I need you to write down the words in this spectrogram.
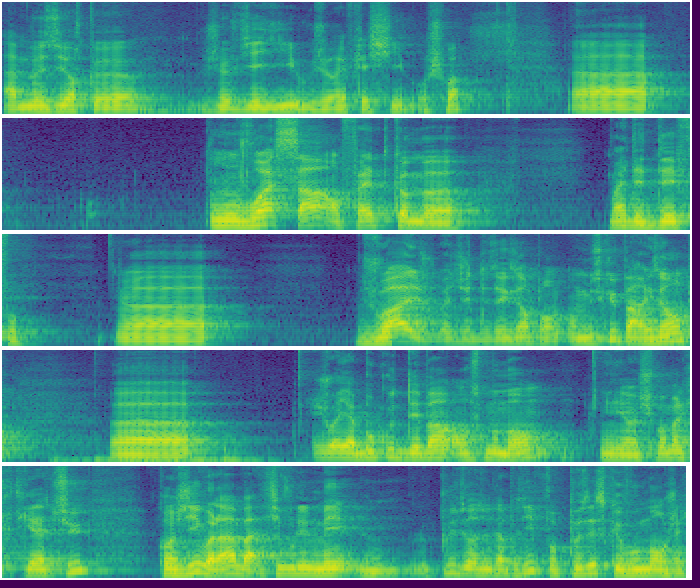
à mesure que je vieillis ou je réfléchis au choix. Euh, on voit ça en fait comme euh, des défauts. Euh, je vois, j'ai des exemples en, muscu par exemple. Euh, je vois, il y a beaucoup de débats en ce moment, et euh, je suis pas mal critiqué là-dessus. Quand je dis, voilà, bah, si vous voulez le, le, plus de résultats possible, il faut peser ce que vous mangez.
